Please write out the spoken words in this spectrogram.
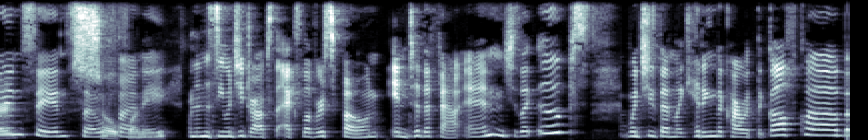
her. So insane, so, So funny. funny. And then the scene when she drops the ex lover's phone into the fountain, and she's like, "Oops." When she's then like hitting the car with the golf club,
